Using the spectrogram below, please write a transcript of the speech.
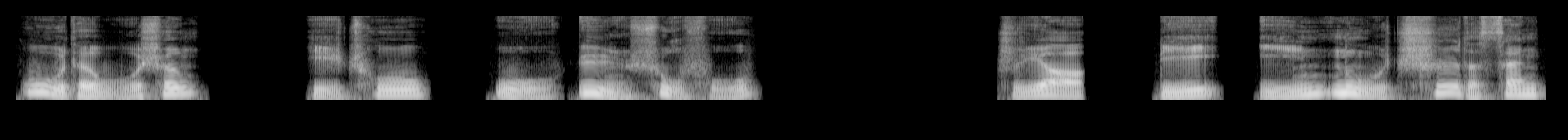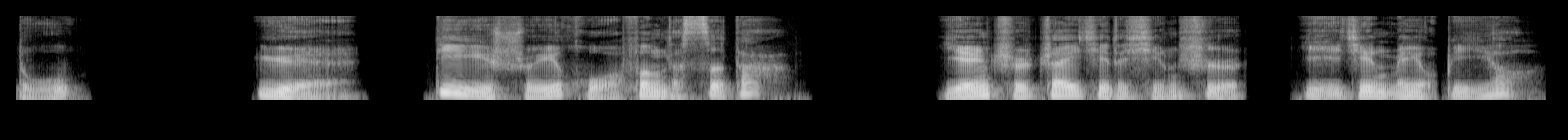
悟得无生，已出五蕴束缚。只要离淫怒痴的三毒，远地水火风的四大，延迟斋戒的形式已经没有必要。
